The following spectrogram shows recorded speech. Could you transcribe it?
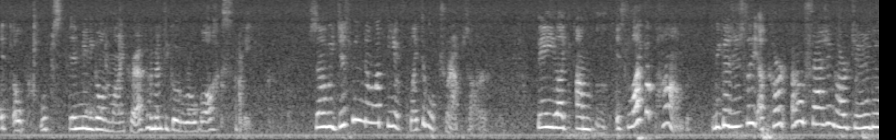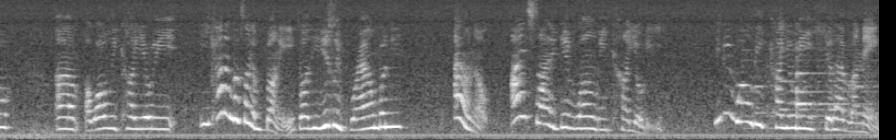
It's, oh, whoops, didn't mean to go in Minecraft. I meant to go to Roblox. Okay. So we just need to know what the inflatable traps are. They like, um, it's like a pump. Because usually a cart, an old fashioned cartoon ago, um, a Wally Coyote, he kind of looks like a bunny, but he's usually brown bunny. I don't know. I decided to give Wally Coyote. Maybe Wally Coyote should have a name.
